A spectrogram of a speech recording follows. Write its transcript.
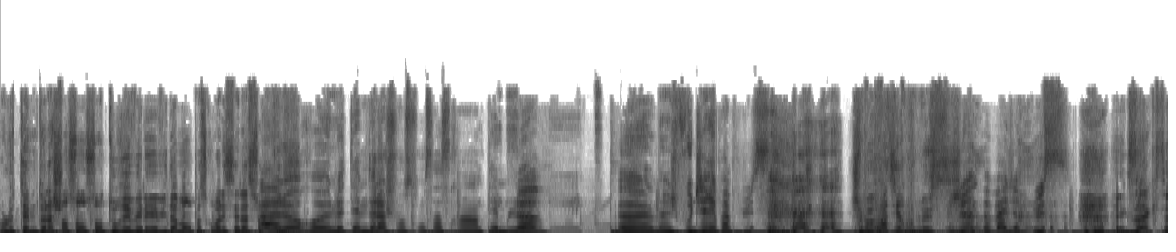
le- thème de la chanson, sans tout révéler évidemment, parce qu'on va laisser la surprise. Alors, euh, le thème de la chanson, ça sera un thème love. Euh, ben, je vous dirai pas plus. Je peux pas dire plus. je ne peux pas dire plus. Exact.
